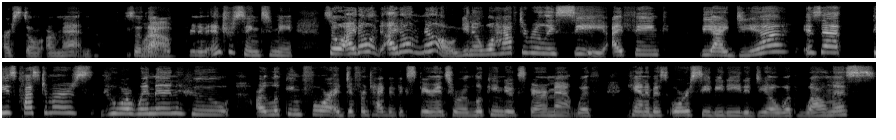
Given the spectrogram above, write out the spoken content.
are still are men. So wow. that was kind of interesting to me. So i don't i don't know. You know we'll have to really see. I think the idea is that these customers who are women who are looking for a different type of experience, who are looking to experiment with cannabis or CBD to deal with wellness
